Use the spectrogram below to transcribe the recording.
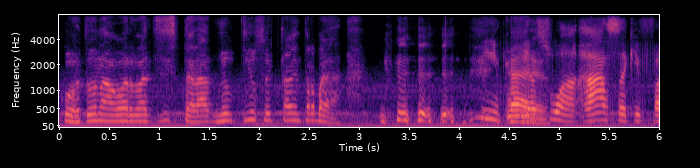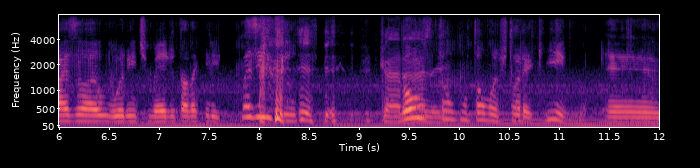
Hora- Acordou na hora lá desesperado. Meu tio, sou eu que tava indo trabalhar. Sim, porque Cara. é a sua raça que faz a- o Oriente Médio tá daquele. Mas enfim, vamos Caralho. então contar uma história aqui. É,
